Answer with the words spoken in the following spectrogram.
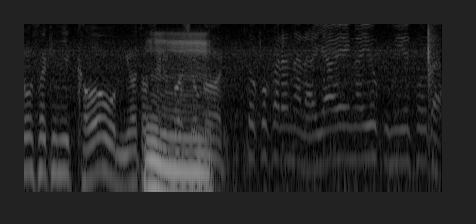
の先に川を見渡せる場所がある。そこからなら野営がよく見えそうだ。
